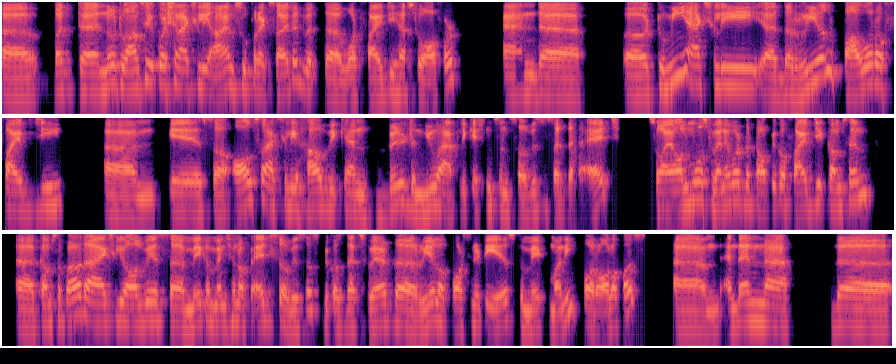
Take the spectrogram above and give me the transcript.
Uh, but uh, no, to answer your question, actually, I am super excited with uh, what 5G has to offer. And uh, uh, to me, actually, the real power of 5G um, is also actually how we can build new applications and services at the edge. So I almost, whenever the topic of 5G comes in, uh, comes about, I actually always uh, make a mention of edge services because that's where the real opportunity is to make money for all of us. Um, and then uh, the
